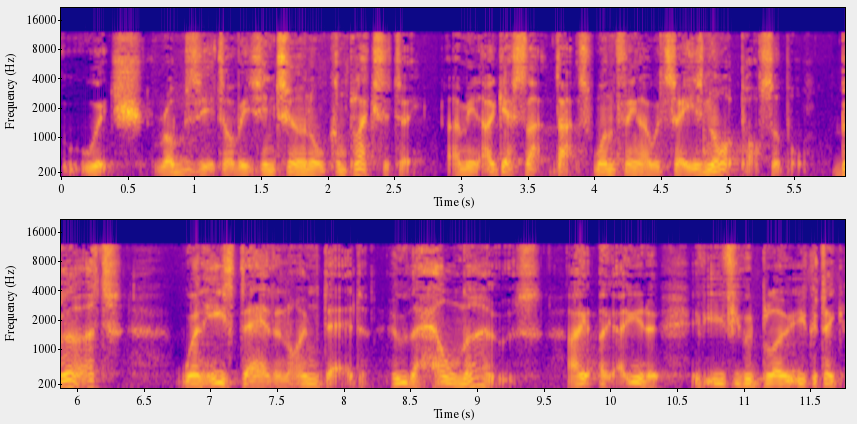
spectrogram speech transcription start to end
which robs it of its internal complexity. I mean, I guess that, that's one thing I would say is not possible. But when he's dead and I'm dead, who the hell knows? I, I, you know, if, if, you could blow, you could take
